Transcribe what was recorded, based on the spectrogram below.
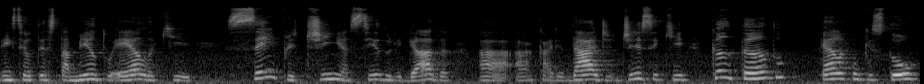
Em seu testamento, ela, que sempre tinha sido ligada à, à caridade, disse que cantando ela conquistou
